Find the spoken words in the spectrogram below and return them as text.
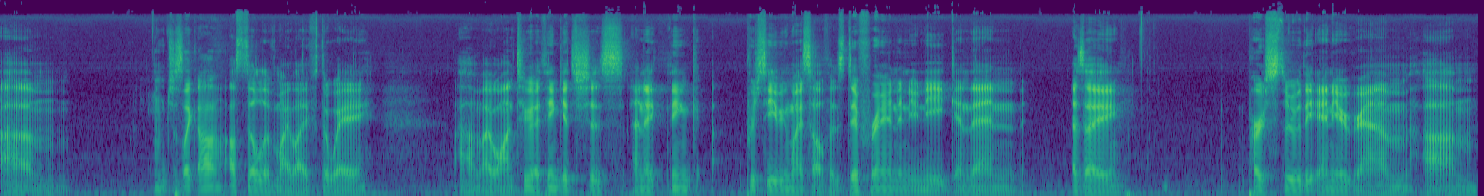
Um, I'm just like, oh, I'll still live my life the way um, I want to. I think it's just, and I think perceiving myself as different and unique, and then as I parse through the Enneagram, um,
